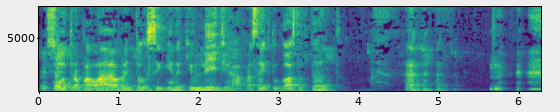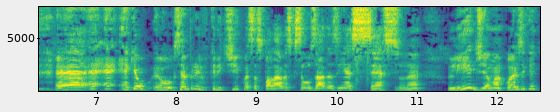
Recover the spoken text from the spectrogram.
é isso aí. Outra palavra, então, seguindo aqui o lead, Rafa. Essa aí que tu gosta tanto. É, é, é, que eu, eu sempre critico essas palavras que são usadas em excesso, né? Lead é uma coisa que,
